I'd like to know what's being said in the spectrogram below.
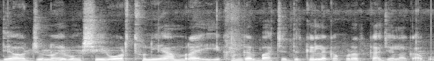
দেওয়ার জন্য এবং সেই অর্থ নিয়ে আমরা এখানকার বাচ্চাদেরকে লেখাপড়ার কাজে লাগাবো।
